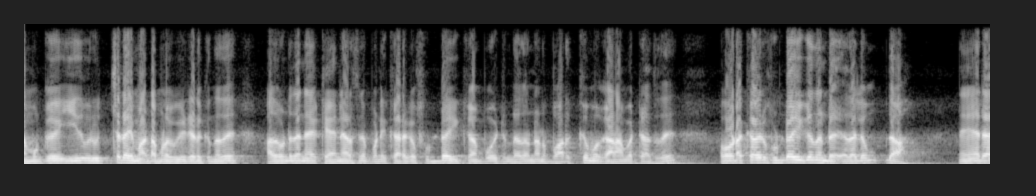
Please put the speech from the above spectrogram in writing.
നമുക്ക് ഈ ഒരു ഉച്ച ടൈമായിട്ട് നമ്മൾ വീഡിയോ എടുക്കുന്നത്. അതുകൊണ്ട് തന്നെ കേനാർസിന്റെ പണിക്കാരൊക്കെ ഫുഡ് കഴിക്കാൻ പോയിട്ടുണ്ട്. അതുകൊണ്ടാണ് വർക്ക് നമുക്ക് കാണാൻ പറ്റാത്തത്. അപ്പോൾ അവിടെയൊക്കെ അവർ ഫുഡ് കഴിക്കുന്നുണ്ട്. ഏതായാലും ഇതാ നേരെ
